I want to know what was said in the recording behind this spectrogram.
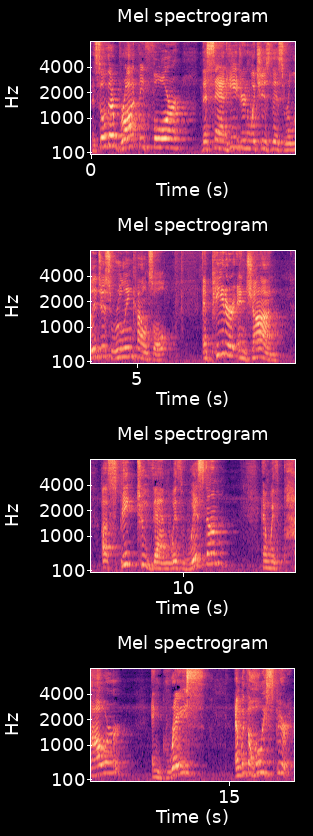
And so they're brought before the Sanhedrin, which is this religious ruling council, and Peter and John uh, speak to them with wisdom and with power and grace and with the Holy Spirit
